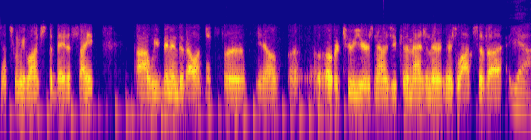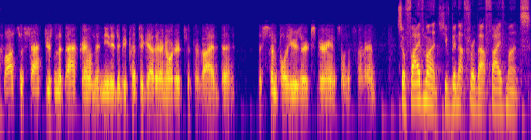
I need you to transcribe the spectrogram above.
That's when we launched the beta site. Uh, we've been in development for you know uh, over two years now. As you can imagine, there, there's lots of uh, Yeah. lots of factors in the background that needed to be put together in order to provide the, the simple user experience on the front end. So five months. You've been up for about five months.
